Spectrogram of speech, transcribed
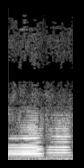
Mm-hmm.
